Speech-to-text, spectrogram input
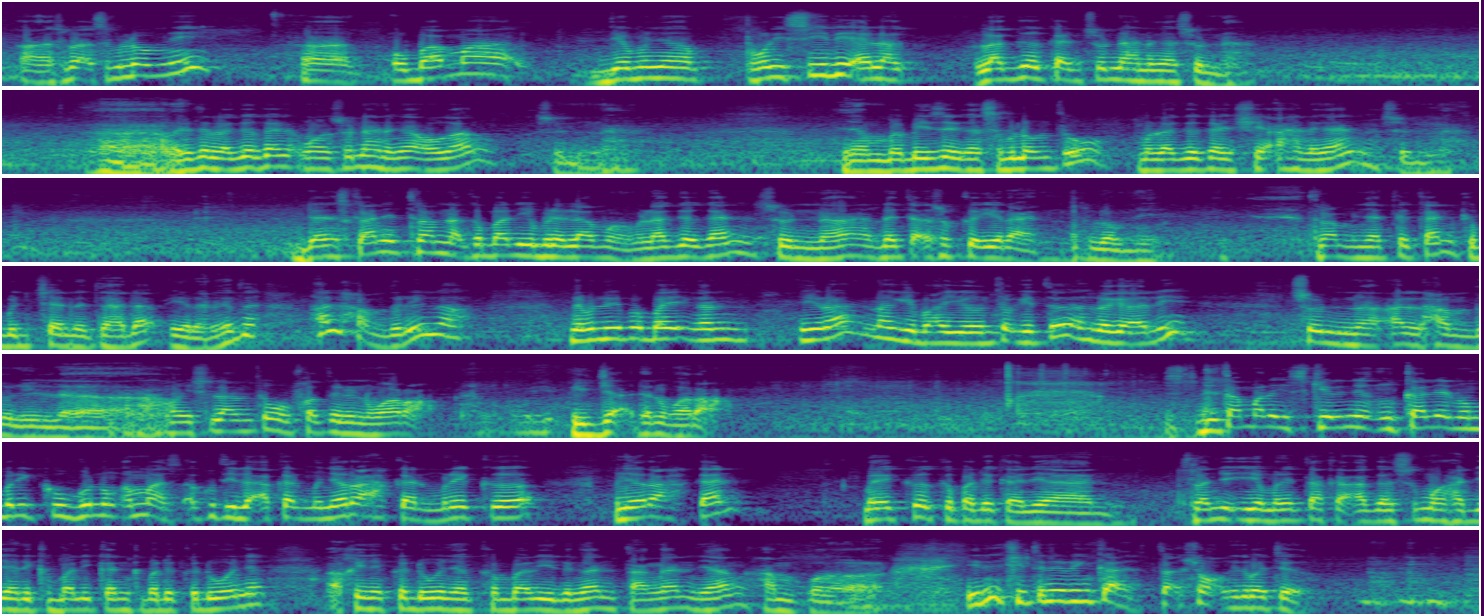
Ha, Sebab sebelum ni ha, Obama dia punya polisi dia adalah lagakan sunnah dengan sunnah. Ha, itu lagakan orang sunnah dengan orang sunnah. Yang berbeza dengan sebelum tu melagakan syiah dengan sunnah. Dan sekarang ni Trump nak kembali pada lama melagakan sunnah dan tak suka Iran sebelum ni. Trump menyatakan kebencian dia terhadap Iran. Dia kata, Alhamdulillah. Dia baik dengan Iran lagi bahaya untuk kita sebagai ahli sunnah alhamdulillah orang Islam tu fatrun wara bijak dan wara ditambah lagi sekiranya kalian memberiku gunung emas aku tidak akan menyerahkan mereka menyerahkan mereka kepada kalian. Selanjutnya ia merintahkan agar semua hadiah dikembalikan kepada keduanya. Akhirnya keduanya kembali dengan tangan yang hampa. Ini cerita ni ringkas tak syok kita baca.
